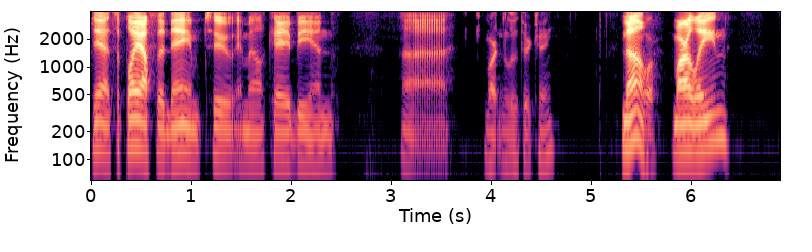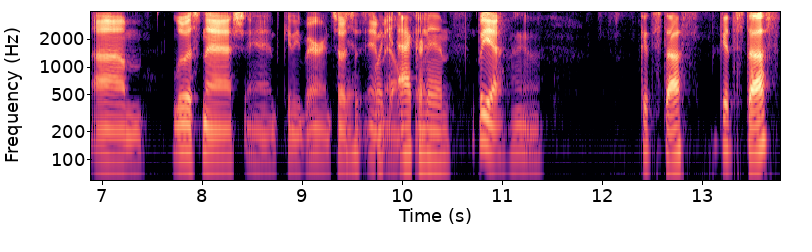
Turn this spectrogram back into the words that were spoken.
yeah, it's a play off the name too. MLK being uh, Martin Luther King. no Or- Marlene, um, Lewis Nash, and Kenny Barron. So it's, it's an like MLK. acronym But yeah, yeah. good stuff good stuff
